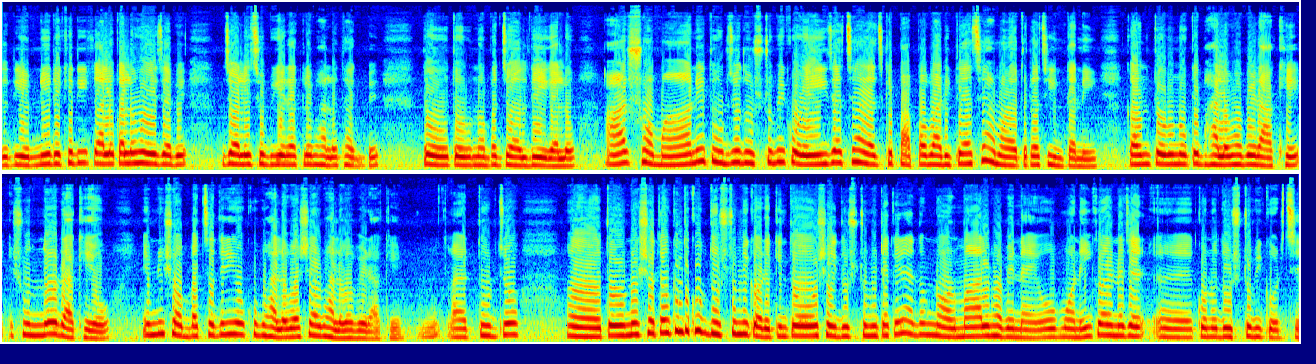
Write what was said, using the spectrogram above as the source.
যদি এমনি রেখে দিই, কালো কালো হয়ে যাবে। জলে চুবিয়ে রাখলে ভালো থাকবে। তো তরুণ আবার জল দিয়ে গেল। আর সমানে তুর্য দুষ্টুমি করেই যাচ্ছে আর আজকে পাপা বাড়িতে আছে, আমার অতটা চিন্তা নেই। কারণ তরুণ ওকে ভালোভাবে রাখে, সুন্দর রাখে ও। এমনি সব বাচ্চাদেরই ও খুব ভালোবাসে আর ভালোভাবে রাখে। আর তুর্য তরুণের সাথেও কিন্তু খুব দুষ্টুমি করে, কিন্তু ও সেই দুষ্টুমিটাকে একদম নর্মালভাবে নেয়। ও মনেই করে না যে কোনো দুষ্টুমি করছে।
